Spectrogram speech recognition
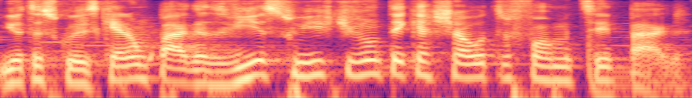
e outras coisas que eram pagas via SWIFT vão ter que achar outra forma de ser paga.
